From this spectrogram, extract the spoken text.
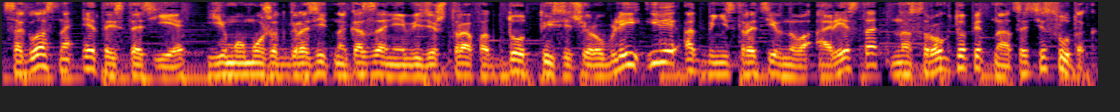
Согласно этой статье, ему может грозить наказание в виде штрафа до 1000 рублей или административного ареста на срок до 15 суток.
